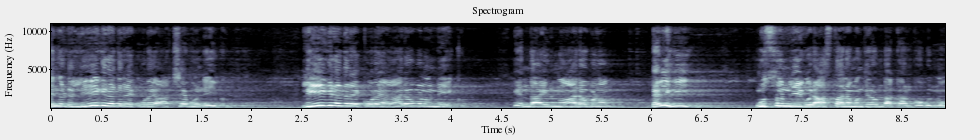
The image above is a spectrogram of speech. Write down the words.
എന്നിട്ട് ലീഗിനെതിരെ കുറെ ആക്ഷേപം ഉന്നയിക്കും. ലീഗിനെതിരെ കുറെ ആരോപണം ഉന്നയിക്കും. എന്തായിരുന്നു ആരോപണം? ഡൽഹി മുസ്ലിം ലീഗ് ഒരു ആസ്ഥാന മന്ദിരം ഉണ്ടാക്കാൻ പോകുന്നു.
